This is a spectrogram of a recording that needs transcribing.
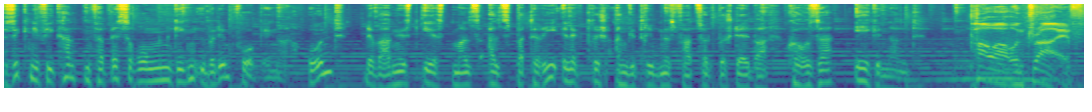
signifikanten Verbesserungen gegenüber dem Vorgänger. Und der Wagen ist erstmals als batterieelektrisch angetriebenes Fahrzeug bestellbar, Corsa E genannt. Power und Drive.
